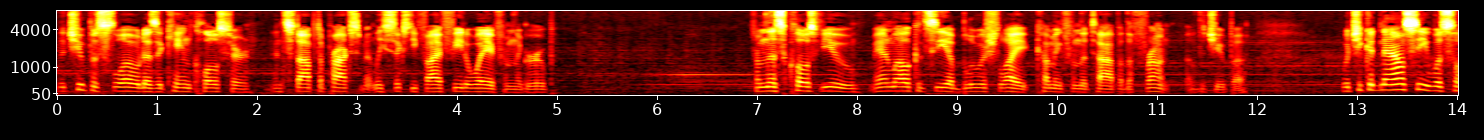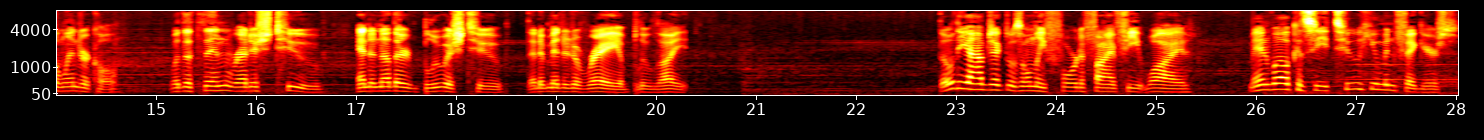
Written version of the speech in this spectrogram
The chupa slowed as it came closer and stopped approximately 65 feet away from the group. From this close view, Manuel could see a bluish light coming from the top of the front of the chupa, which he could now see was cylindrical, with a thin reddish tube and another bluish tube that emitted a ray of blue light. Though the object was only four to five feet wide, Manuel could see two human figures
